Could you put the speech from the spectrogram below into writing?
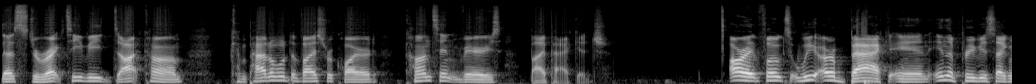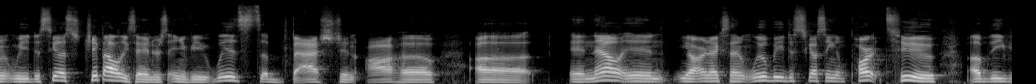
That's directv.com. Compatible device required. Content varies by package. All right, folks, we are back. And in the previous segment, we discussed Chip Alexander's interview with Sebastian Aho. Uh, and now in you know, our next segment, we'll be discussing part two of the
